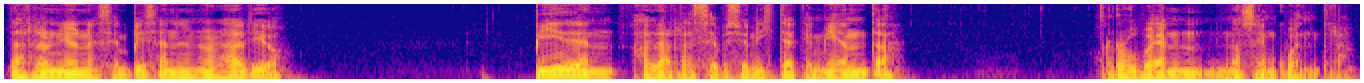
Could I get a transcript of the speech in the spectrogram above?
¿Las reuniones empiezan en horario? ¿Piden a la recepcionista que mienta? Rubén no se encuentra.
